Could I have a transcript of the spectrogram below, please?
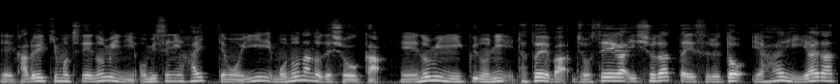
えー軽い気持ちで飲みにお店に入ってもいいものなのでしょうか、えー飲みに行くのに、例えば女性が一緒だったりすると、やはり嫌だっ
